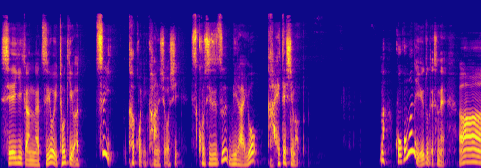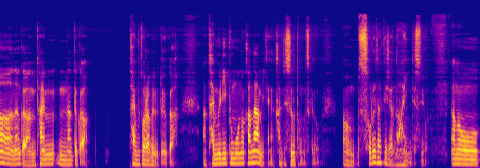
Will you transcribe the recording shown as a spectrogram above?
正義感が強い時はつい過去に干渉し、少しずつ未来を変えてしまうと。まあ、ここまで言うとですね、ああ、なんかタイム、なんていうか、タイムトラベルというか、タイムリープものかなみたいな感じすると思うんですけど、それだけじゃないんですよ。あの、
